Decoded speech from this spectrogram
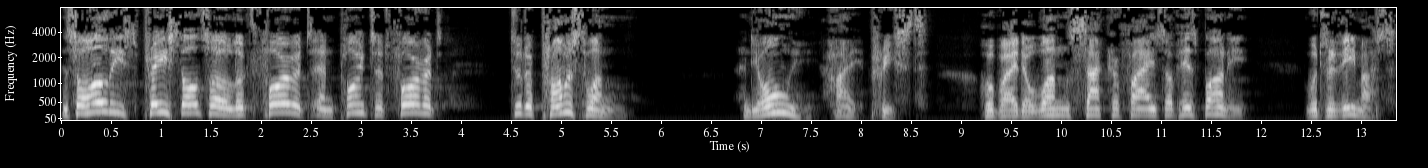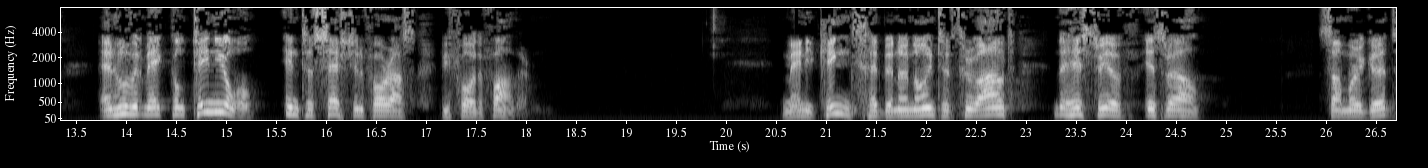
And so all these priests also looked forward and pointed forward to the promised one and the only high priest who by the one sacrifice of his body would redeem us and who would make continual intercession for us before the Father. Many kings had been anointed throughout the history of Israel. Some were good.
